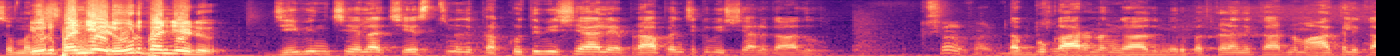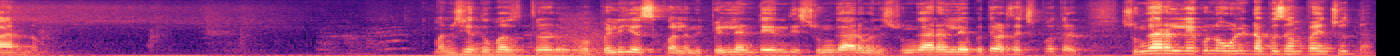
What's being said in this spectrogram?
సో ఎవరు మనిషి పని చేయడు ఊడు పని చేయడు? జీవించేలా చేస్తున్నది ప్రకృతి విషయాలే ప్రాపంచిక విషయాలు కాదు. డబ్బు కారణం కాదు మీరు బతకడానికి కారణం ఆకలి కారణం. మనిషి ఎందుకు బతుకుతున్నాడు? ఓ పెళ్ళి చేసుకోవాలని పెళ్ళి అంటే ఏంది? శృంగారం ఉంది శృంగారం లేకపోతే వాడు చచ్చిపోతాడు. శృంగారం లేకుండా ఓన్లీ డబ్బు సంపాదించుద్దాం?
